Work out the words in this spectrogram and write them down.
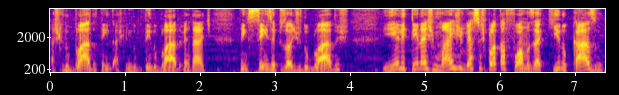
Acho que dublado, tem, acho que tem dublado, é verdade. Tem seis episódios dublados. E ele tem nas mais diversas plataformas. Aqui, no caso,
